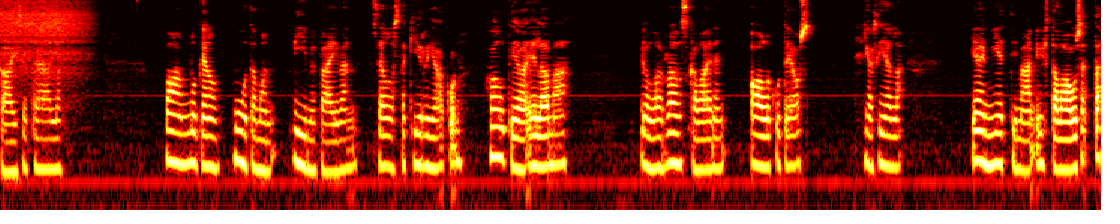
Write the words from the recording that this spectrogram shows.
Kaisa täällä. Oon lukenut muutaman viime päivän sellaista kirjaa kuin Haltia elämää, jolla on ranskalainen alkuteos. Ja siellä jäin miettimään yhtä lausetta.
